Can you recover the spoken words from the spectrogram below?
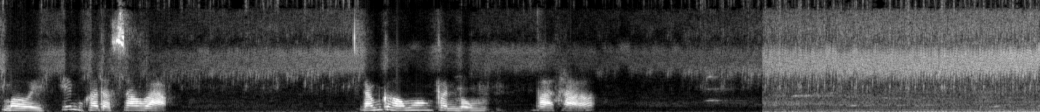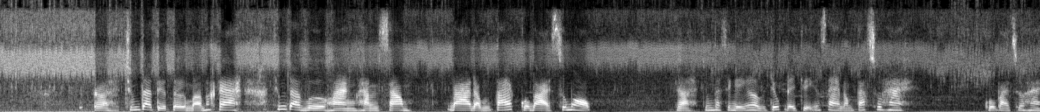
10. Hít một hơi thật sâu vào Đóng cửa môn phần bụng Và thở Rồi, chúng ta từ từ mở mắt ra. Chúng ta vừa hoàn thành xong ba động tác của bài số 1 rồi chúng ta sẽ nghỉ ngơi một chút để chuyển sang động tác số 2 của bài số 2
